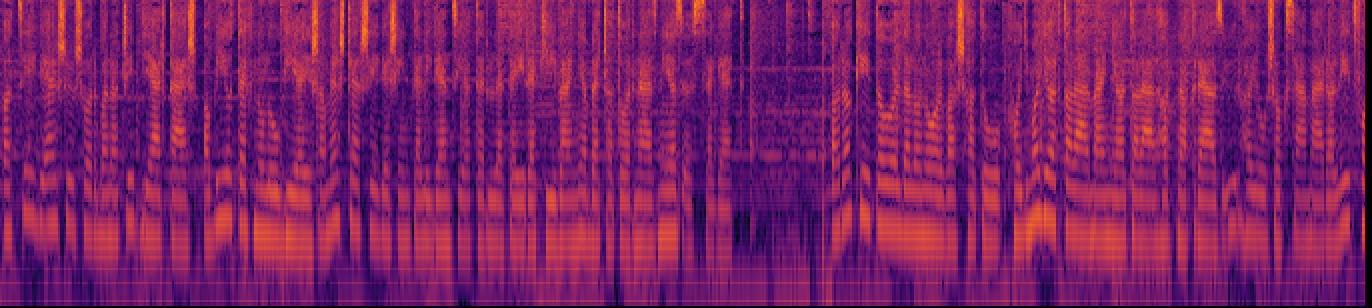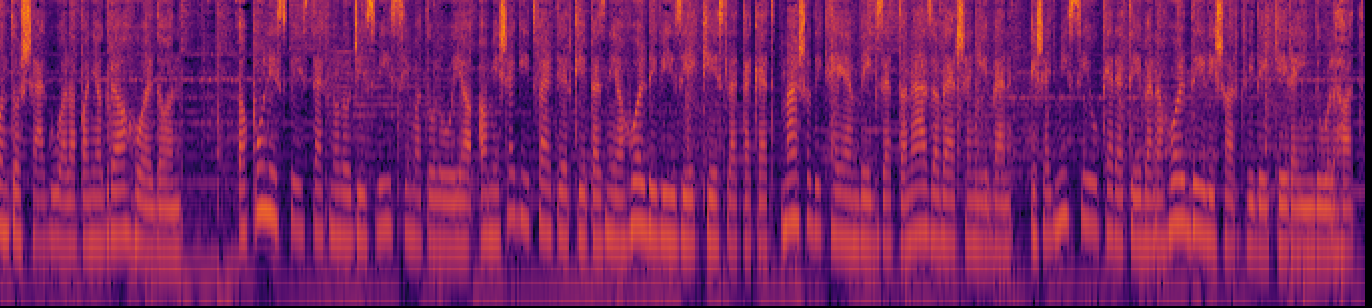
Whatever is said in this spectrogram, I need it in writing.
A cég elsősorban a chipgyártás, a biotechnológia és a mesterséges intelligencia területeire kívánja becsatornázni az összeget. A rakéta oldalon olvasható, hogy magyar találmánnyal találhatnak rá az űrhajósok számára létfontosságú alapanyagra a Holdon. A Polyspace Technologies vízszimatolója, ami segít feltérképezni a holdi vízék készleteket, második helyen végzett a NASA versenyében, és egy misszió keretében a hold déli sarkvidékére indulhat.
